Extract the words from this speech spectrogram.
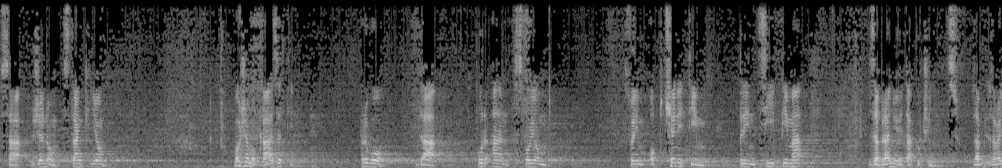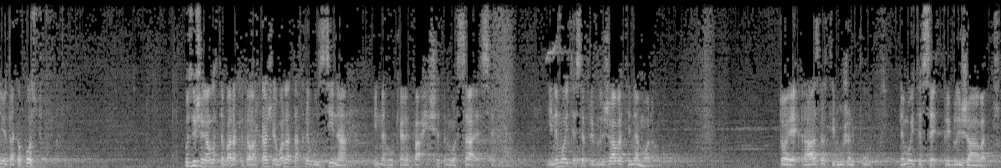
sa ženom strankinjom, možemo kazati prvo da Kur'an svojom svojim općenitim principima zabranjuje takvu činjenicu. Zabranjuje takav postupak. Uzvišen Allah te barak ta'ala kaže وَلَا تَقْرَبُ zina innahu kane fahišetan wa sa'e sebi. I nemojte se približavati nemoral. To je razvrat i ružan put. Nemojte se približavati.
